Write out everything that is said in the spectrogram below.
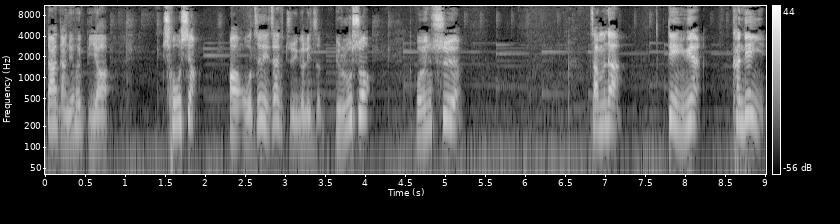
大家感觉会比较抽象啊。我这里再举一个例子，比如说我们去咱们的电影院看电影。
